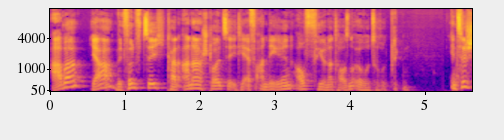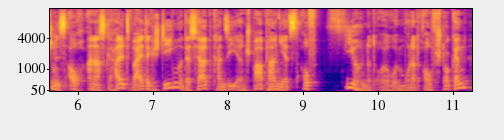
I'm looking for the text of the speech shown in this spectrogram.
Aber ja, mit 50 kann Anna, stolze ETF-Anlegerin, auf 400.000 Euro zurückblicken. Inzwischen ist auch Annas Gehalt weiter gestiegen und deshalb kann sie ihren Sparplan jetzt auf 400 Euro im Monat aufstocken.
